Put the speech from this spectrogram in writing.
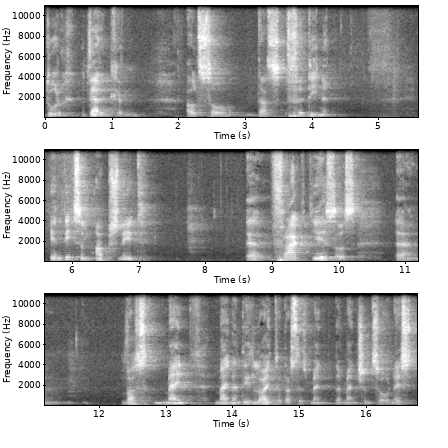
durchwerken, also das Verdienen. In diesem Abschnitt äh, fragt Jesus, ähm, was meint, meinen die Leute, dass es der Menschensohn ist?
